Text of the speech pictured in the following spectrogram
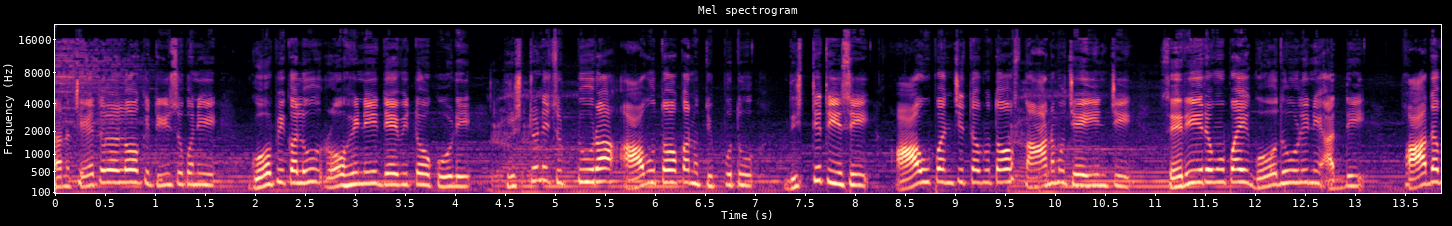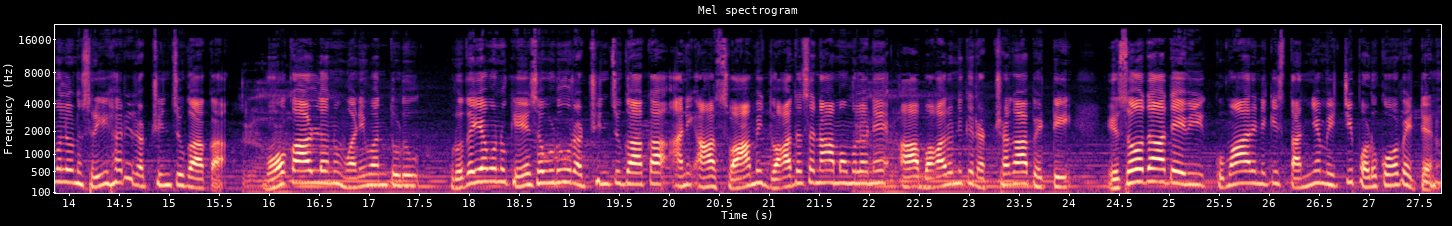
తన చేతులలోకి తీసుకుని గోపికలు రోహిణీదేవితో కూడి కృష్ణుని చుట్టూరా ఆవు తోకను తిప్పుతూ దిష్టి తీసి ఆవు పంచితముతో స్నానము చేయించి శరీరముపై గోధూళిని అద్ది పాదములను శ్రీహరి రక్షించుగాక. మోకాళ్ళను మణివంతుడు హృదయమును కేశవుడు రక్షించుగాక అని ఆ స్వామి ద్వాదశనామములనే ఆ బాలునికి రక్షగా పెట్టి యశోదాదేవి కుమారునికి స్తన్యమిచ్చి పడుకోబెట్టాను.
